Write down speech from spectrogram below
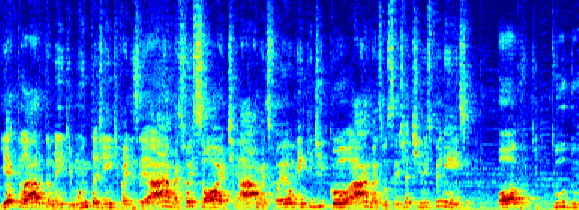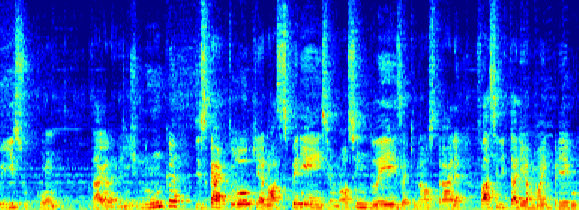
E é claro também que muita gente vai dizer: "Ah, mas foi sorte. Ah, mas foi alguém que indicou. Ah, mas você já tinha experiência". Óbvio que tudo isso conta tá galera? A gente nunca descartou que a nossa experiência, o nosso inglês aqui na Austrália facilitaria arrumar emprego,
